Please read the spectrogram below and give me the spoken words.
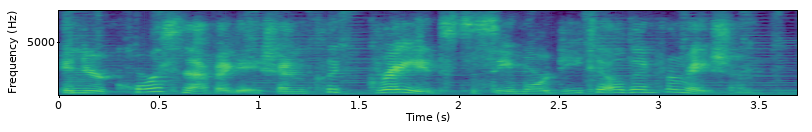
In your course navigation, click Grades to see more detailed information.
